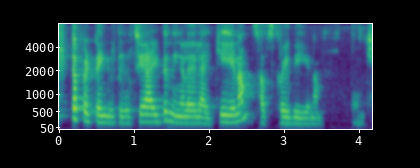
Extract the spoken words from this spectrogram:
ഇഷ്ടപ്പെട്ടെങ്കിൽ തീർച്ചയായിട്ടും നിങ്ങളെ ലൈക്ക് ചെയ്യണം സബ്സ്ക്രൈബ് ചെയ്യണം. താങ്ക്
